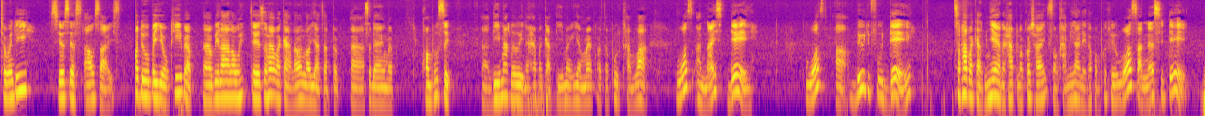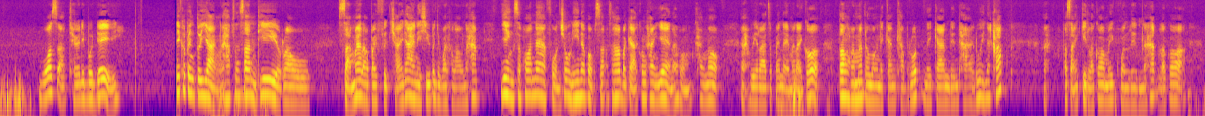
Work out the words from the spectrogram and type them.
20 Celsius outside มาดูประโยคที่แบบเวลาเราเจอสภาพอากาศแล้วเราอยากจะแบบแสดงแบบความรู้สึกดีมากเลยนะครับ อากาศดีมากเยี่ยมมาก เราจะพูดคำว่า was a nice day was a beautiful day สภาพอากาศมันแย่นะครับ เราก็ใช้สองคำไม่ได้เลยครับผมก็คือ was a nasty day was a terrible day นี่ก็เป็นตัวอย่างนะครับสั้นๆที่เราสามารถเอาไปฝึกใช้ได้ในชีวิตประจำวันของเรานะครับ ยิ่งเฉพาะหน้าฝนช่วงนี้นะผมสสภาพอากาศค่อนข้างแย่นะครับผมข้างนอกอะเวลาจะไปไหนมาไหนก็ต้องระมัดระวังในการขับรถในการเดินทางด้วยนะครับอะภาษาอังกฤษเราก็ไม่ควรลืมนะครับ แล้วก็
